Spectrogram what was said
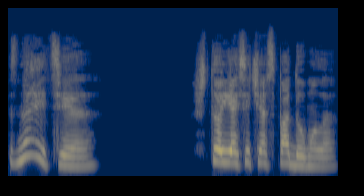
Знаете, что я сейчас подумала?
